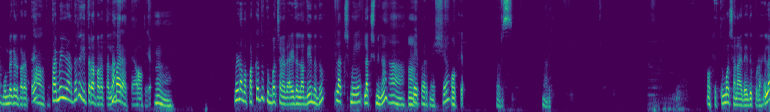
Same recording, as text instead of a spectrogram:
ಬೊಂಬೆಗಳು ಬರುತ್ತೆ. ಹೌದು. ತಮಿಳ್ನಾಡದ್ರೆ ಈ ತರ ಬರತ್ತಲ್ಲ? ಬರತ್ತೆ ಹೌದು. Okay. ಹ್ಮ್. ಮೇಡಮ್ ಆ ಪಕ್ಕದ್ದು ತುಂಬಾ ಚೆನ್ನಾಗಿದೆ ಐಡಲ್ ಅದೇನದು? ಲಕ್ಷ್ಮಿ. ಲಕ್ಷ್ಮಿನ. Paper mesh. ಓಕೆ. ತೋರಿಸಿ. ಓಕೆ ತುಂಬಾ ಚೆನ್ನಾಗಿದೆ ಇದು ಕೂಡ. ಎಲ್ಲ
